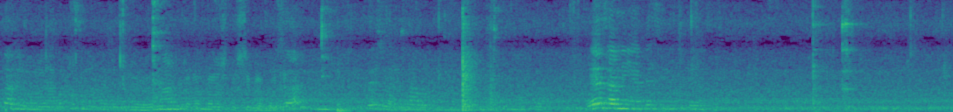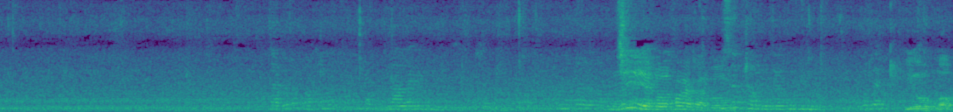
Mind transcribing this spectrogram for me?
Tadi mau iya, iya. apa? Kalau diskusi bagus. মই মটৰ নোৱাৰোঁ। আহি কেনে কৈ নেকি কেনে হৈছে খানা ভাল হৈছে কিয় খুৱাব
